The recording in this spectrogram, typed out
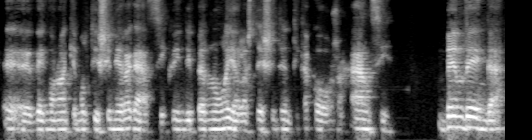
eh, vengono anche moltissimi ragazzi, quindi per noi è la stessa identica cosa, anzi benvenga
